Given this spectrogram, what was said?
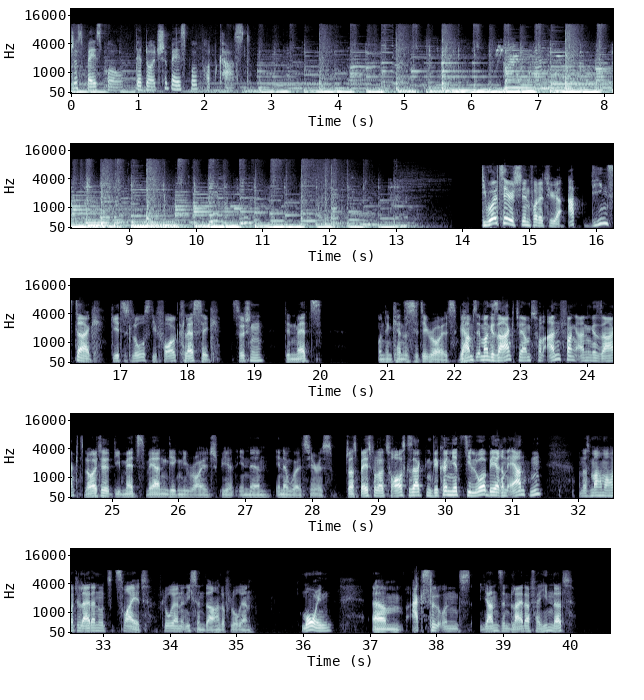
Just Baseball, der deutsche Baseball-Podcast. Die World Series stehen vor der Tür. Ab Dienstag geht es los, die Fall Classic zwischen den Mets und den Kansas City Royals. Wir haben es immer gesagt, wir haben es von Anfang an gesagt, Leute, die Mets werden gegen die Royals spielen in der, in der World Series. Just Baseball hat vorausgesagt und wir können jetzt die Lorbeeren ernten und das machen wir heute leider nur zu zweit. Florian und ich sind da. Hallo Florian. Moin. Ähm, Axel und Jan sind leider verhindert.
